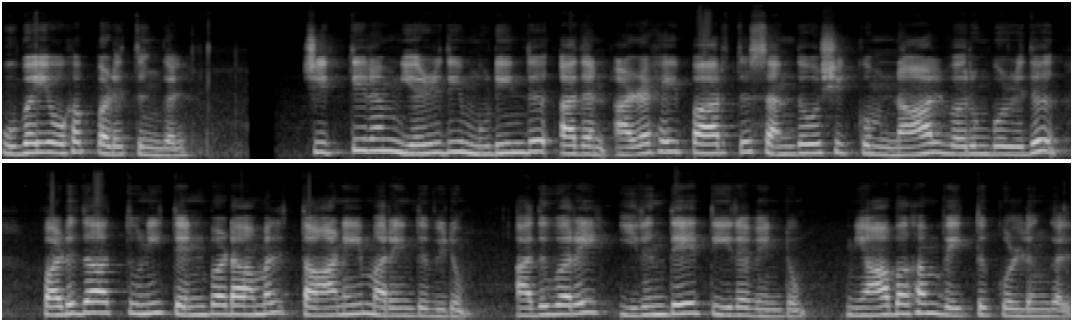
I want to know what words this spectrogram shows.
உபயோகப்படுத்துங்கள். சித்திரம் எழுதி முடிந்து அதன் அழகை பார்த்து சந்தோஷிக்கும் நாள் வரும்பொழுது படுதா துணி தென்படாமல் தானே மறைந்துவிடும். அதுவரை இருந்தே தீர வேண்டும். ஞாபகம் வைத்து கொள்ளுங்கள்.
